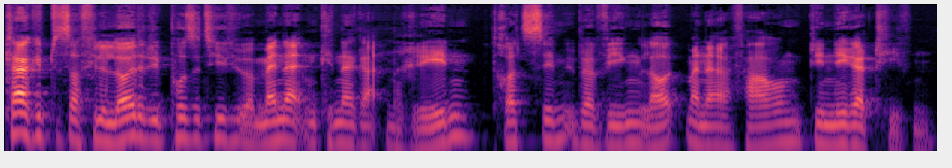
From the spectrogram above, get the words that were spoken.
Klar gibt es auch viele Leute, die positiv über Männer im Kindergarten reden, trotzdem überwiegen laut meiner Erfahrung die negativen.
